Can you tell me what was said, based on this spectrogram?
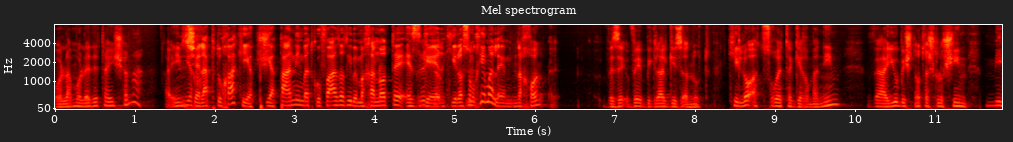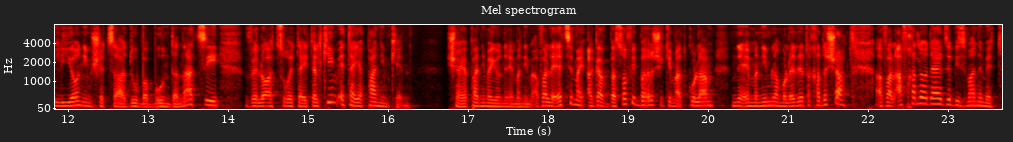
או למולדת הישנה. זו שאלה פתוחה, כי יפנים בתקופה הזאת במחנות אה, הסגר, כי לא סומכים עליהם. נכון, וזה, ובגלל גזענות. כי לא עצרו את הגרמנים, והיו בשנות ה-30 מיליונים שצעדו בבונד הנאצי, ולא עצרו את האיטלקים, את היפנים כן. שהיפנים היו נאמנים, אבל לעצם, אגב, בסוף התברר שכמעט כולם נאמנים למולדת החדשה, אבל אף אחד לא יודע את זה בזמן אמת.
